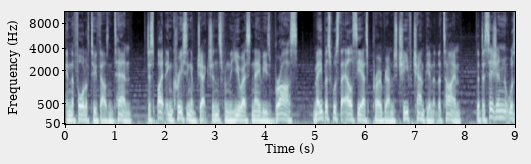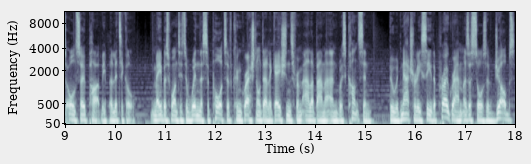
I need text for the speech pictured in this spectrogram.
in the fall of 2010. Despite increasing objections from the US Navy's brass, Mabus was the LCS program's chief champion at the time. The decision was also partly political. Mabus wanted to win the support of congressional delegations from Alabama and Wisconsin, who would naturally see the program as a source of jobs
